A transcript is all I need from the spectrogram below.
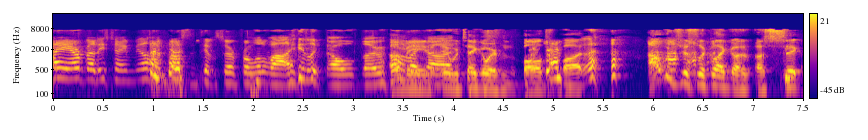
Hey, everybody, Shane Mill had frosted tips for for a little while. He looked old though. I oh my mean, God. it would take away from the bald spot. I would just look like a, a sick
